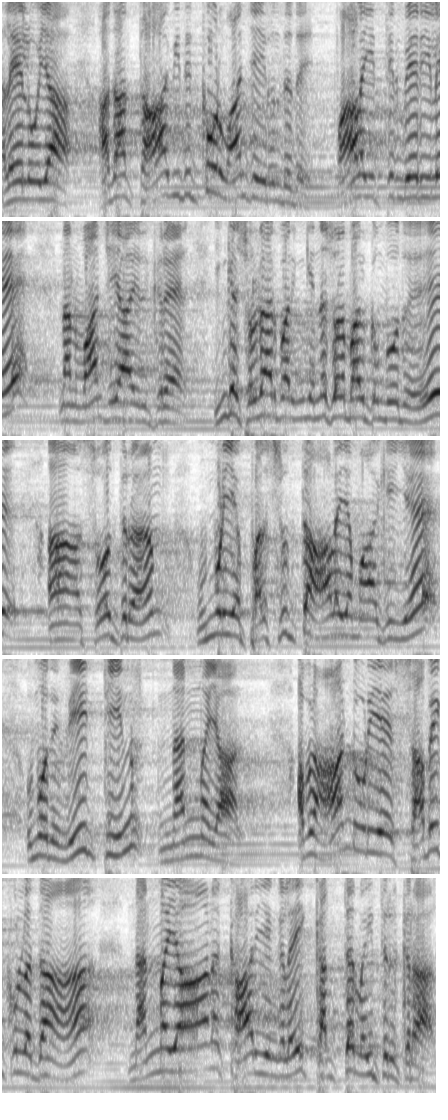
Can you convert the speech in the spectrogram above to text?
அலேலூயா அதான் தாவிதுக்கு ஒரு வாஞ்சை இருந்தது. பாளையத்தின் பேரிலே நான் வாஞ்சையா இருக்கிறேன். இங்க சொல்றாரு பாரு இங்க என்ன சொல்ல பார்க்கும்போது போது சோத்திரம் உம்முடைய பரிசுத்த ஆலயமாகிய உமது வீட்டின் நன்மையால். அப்புறம் ஆண்டுடைய சபைக்குள்ள தான் நன்மையான காரியங்களை கத்தர் வைத்திருக்கிறார்.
